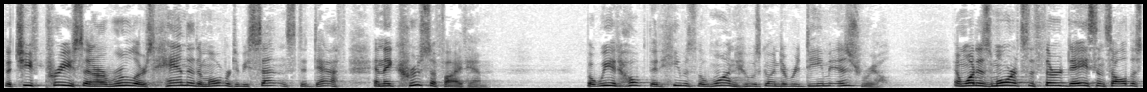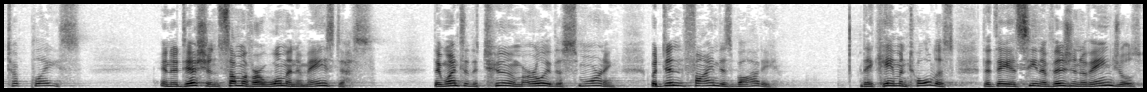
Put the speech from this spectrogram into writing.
The chief priests and our rulers handed him over to be sentenced to death, and they crucified him. But we had hoped that he was the one who was going to redeem Israel. And what is more, it's the third day since all this took place. In addition, some of our women amazed us. They went to the tomb early this morning, but didn't find his body. They came and told us that they had seen a vision of angels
